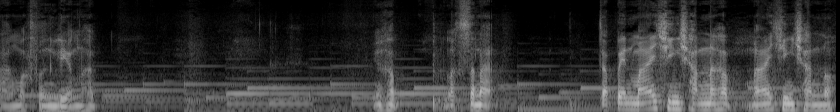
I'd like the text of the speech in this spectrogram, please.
รางมะเฟืองเหลี่ยมนะครับนี่ครับลักษณะจะเป็นไม้ชิงชันนะครับ ไม้ชิงชันเนาะ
